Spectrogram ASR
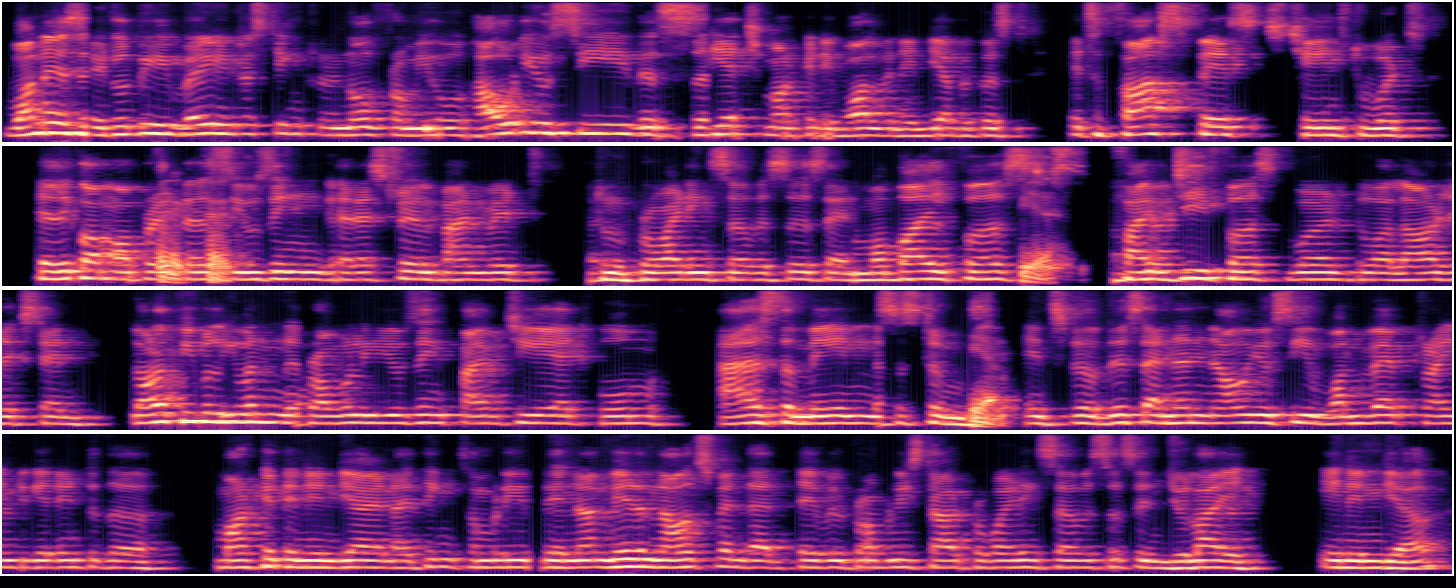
One is it will be very interesting to know from you how do you see this DTH market evolve in India because it's a fast-paced change towards telecom operators using terrestrial bandwidth to providing services and mobile first, yes. 5G first world to a large extent. A lot of people even probably using 5G at home as the main system yeah. instead of this. And then now you see OneWeb trying to get into the market in India. And I think somebody they made an announcement that they will probably start providing services in July in India.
